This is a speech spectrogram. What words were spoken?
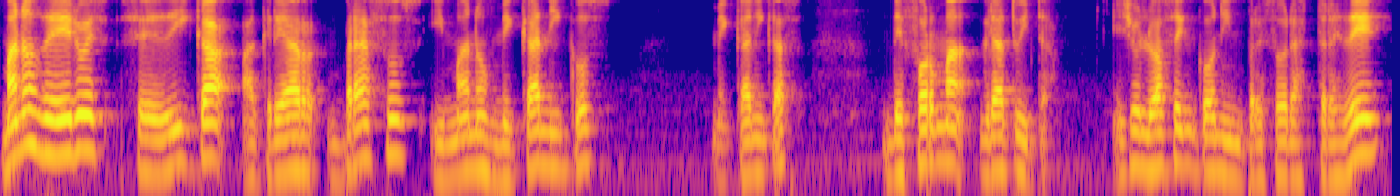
Manos de Héroes se dedica a crear brazos y manos mecánicos, mecánicas de forma gratuita. Ellos lo hacen con impresoras 3D,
